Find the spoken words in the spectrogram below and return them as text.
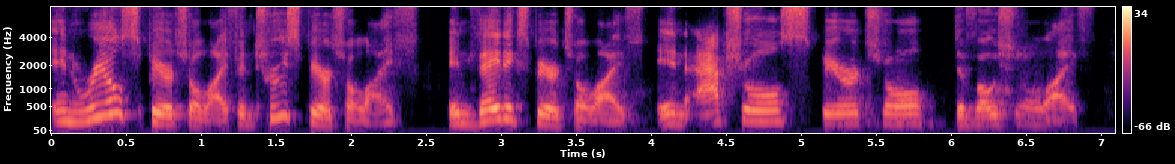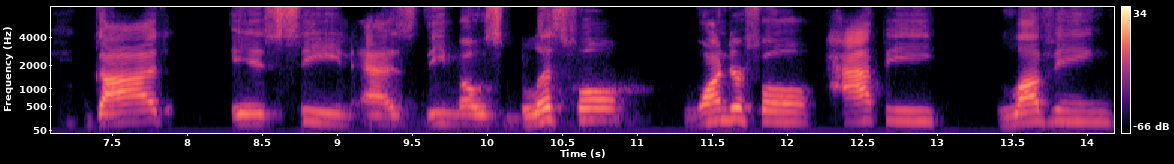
in real spiritual life, in true spiritual life, in Vedic spiritual life, in actual spiritual devotional life, God is seen as the most blissful, wonderful, happy, loving,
